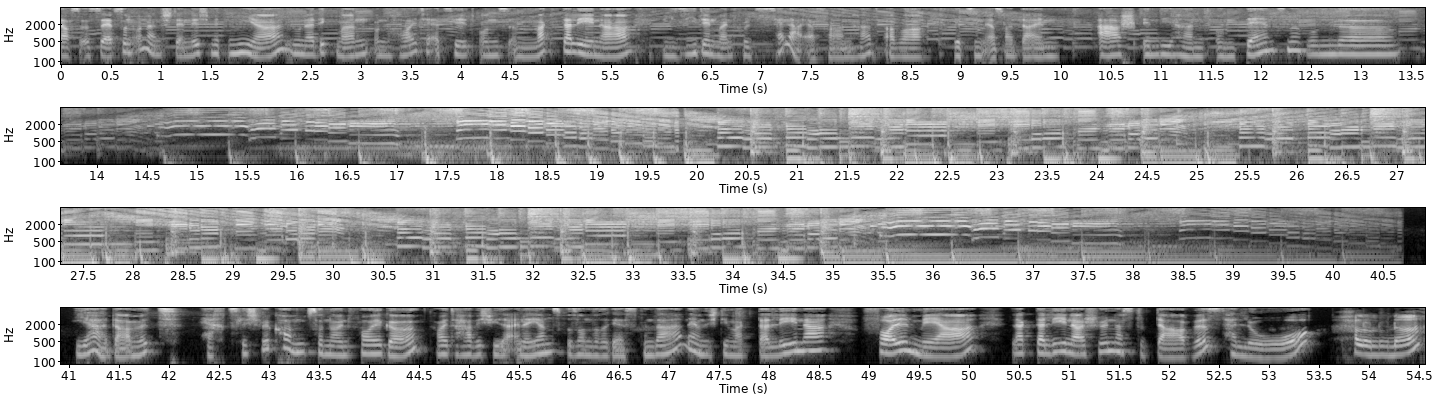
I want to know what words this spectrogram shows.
Das ist Selbst und Unanständig mit mir, Luna Dickmann. Und heute erzählt uns Magdalena, wie sie den Mindful Seller erfahren hat. Aber jetzt nimm erstmal deinen Arsch in die Hand und dance eine Runde. Damit herzlich willkommen zur neuen Folge. Heute habe ich wieder eine ganz besondere Gästin da, nämlich die Magdalena Vollmeer. Magdalena, schön, dass du da bist. Hallo. Hallo Luna.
